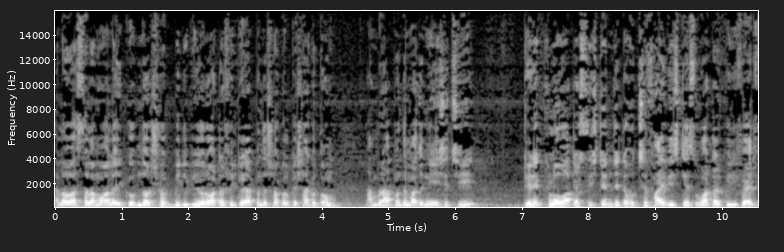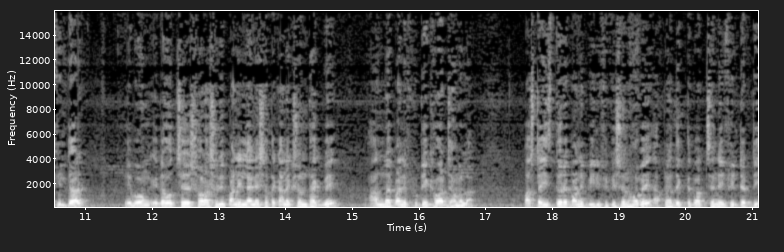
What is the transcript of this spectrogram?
হ্যালো আসসালামু আলাইকুম। দর্শক বিডিপি ওর ওয়াটার ফিল্টারে আপনাদের সকলকে স্বাগতম। আমরা আপনাদের মাঝে নিয়ে এসেছি ডিরেক্ট ফ্লো ওয়াটার সিস্টেম যেটা হচ্ছে five stage water purifier filter এবং এটা হচ্ছে সরাসরি পানির লাইনের সাথে কানেকশন থাকবে, আর নয় পানি ফুটিয়ে খাওয়ার ঝামেলা। পাঁচটা স্তরে পানি পিউরিফিকেশন হবে। আপনারা দেখতে পাচ্ছেন এই ফিল্টারটি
